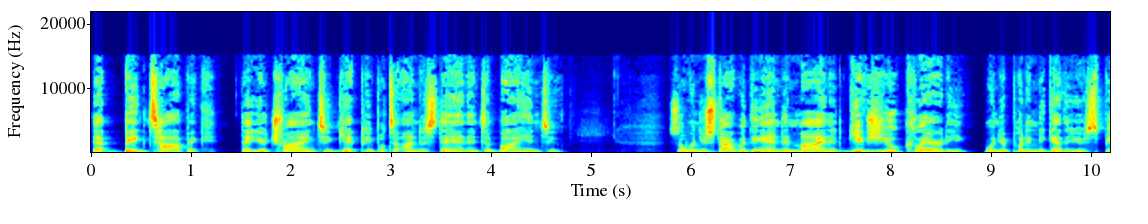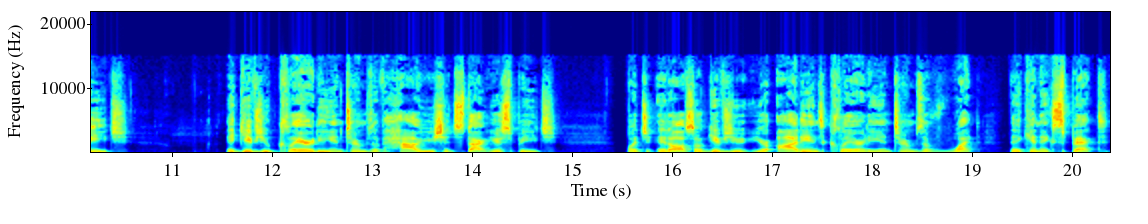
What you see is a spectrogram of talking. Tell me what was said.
that big topic that you're trying to get people to understand and to buy into. So when you start with the end in mind, it gives you clarity when you're putting together your speech. It gives you clarity in terms of how you should start your speech, but it also gives you your audience clarity in terms of what they can expect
